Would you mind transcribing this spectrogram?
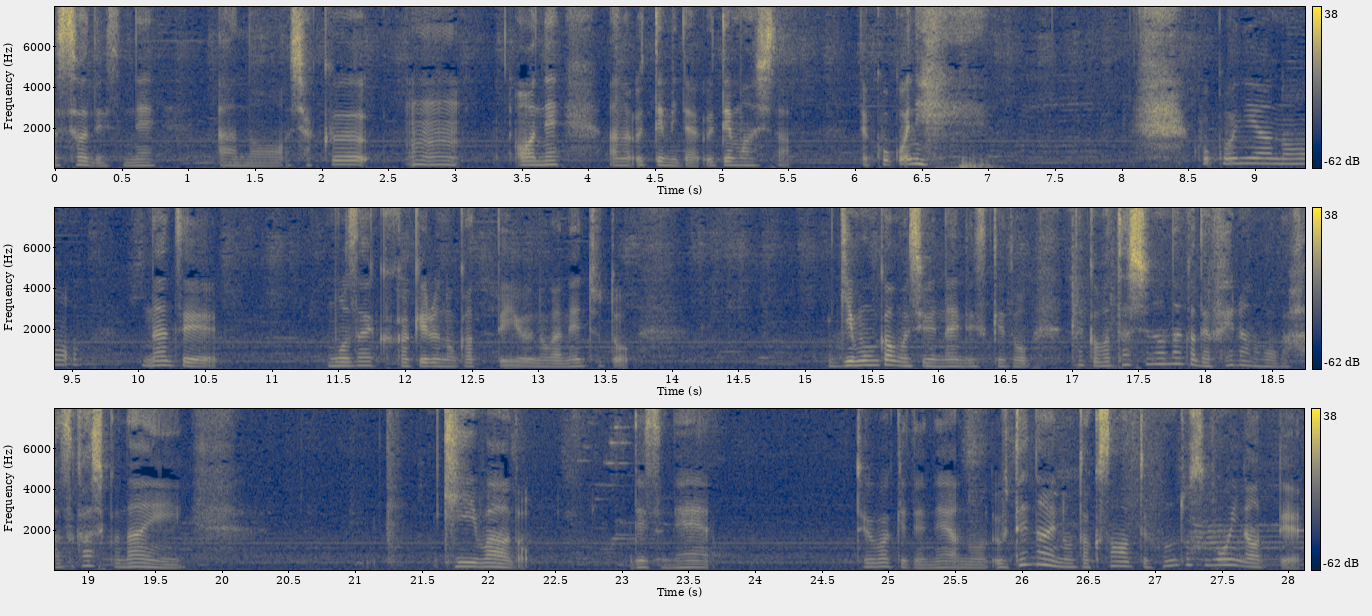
そうですね。あの尺、うん、をねあの打ってみたら打てました。でここにここにあのなぜモザイクかけるのかっていうのがねちょっと疑問かもしれないですけどなんか私の中ではフェラの方が恥ずかしくないキーワードですね。というわけでねあの打てないのたくさんあってほんとすごいなって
